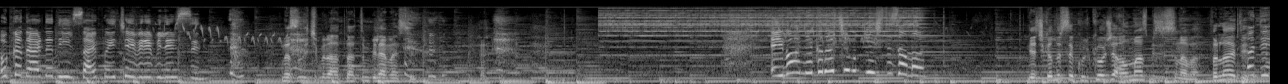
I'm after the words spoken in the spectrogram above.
O kadar da değil sayfayı çevirebilirsin. Nasıl içimi rahatlattım bilemezsin Eyvah ne kadar çabuk geçti zaman. Geç kalırsa Kulki Hoca almaz bizi sınava Fırla hadi Hadi.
